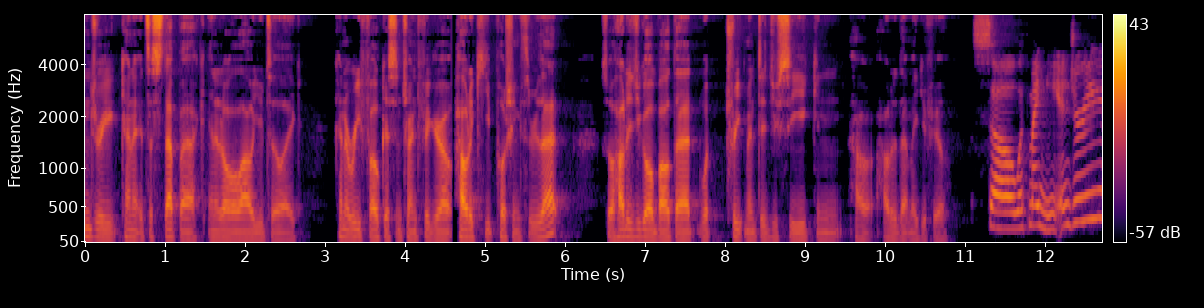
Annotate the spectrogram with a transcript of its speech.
injury kind of it's a step back, and it'll allow you to like kind of refocus and try and figure out how to keep pushing through that. So, how did you go about that? What treatment did you seek, and how how did that make you feel? So with my knee injury,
